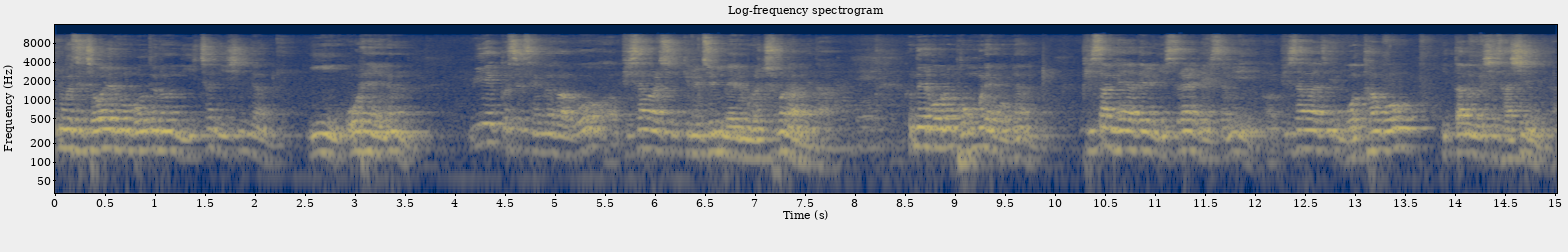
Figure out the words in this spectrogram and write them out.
그래서 저와 여러분 모두는 2020년 이 올해에는 위의 것을 생각하고 어, 비상할 수 있기를 주님의 이름으로 축원합니다. 근데 오늘 본문에 보면 비상해야 될 이스라엘 백성이 어, 비상하지 못하고 있다는 것이 사실입니다.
